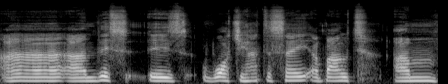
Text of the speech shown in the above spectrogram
uh, and this is what she had to say about um,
